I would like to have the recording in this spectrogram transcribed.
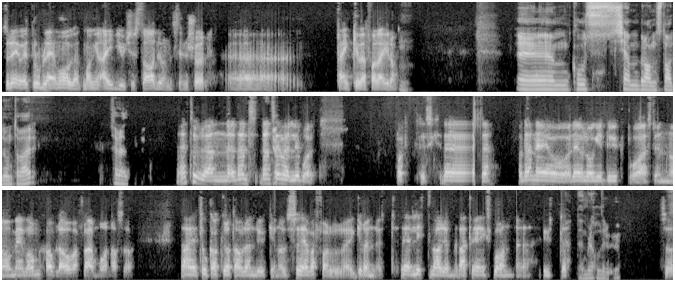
Så Det er jo et problem òg at mange eier jo ikke stadionene sine sjøl. Eh, tenker i hvert fall jeg, da. Eh, hvordan kommer Brann stadion til å være? Jeg tror den, den, den ser veldig bra ut, faktisk. Det, det. Og den er jo, det er jo ligget duk på en stund, og med varmekabler over flere måneder. så Nei, Jeg tok akkurat av den duken, og det ser i hvert fall grønn ut. Det er litt verre med de treningsbanene ute. Den blir aldri bra. Så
